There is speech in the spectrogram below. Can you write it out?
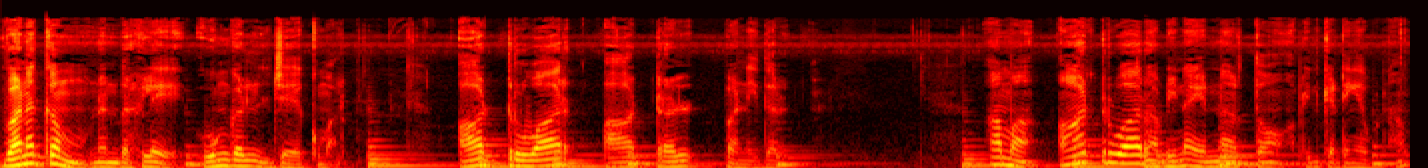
வணக்கம் நண்பர்களே உங்கள் ஜெயக்குமார். ஆற்றுவார் ஆற்றல் பணிதல். ஆமாம் ஆற்றுவார் அப்படின்னா என்ன அர்த்தம் அப்படின்னு கேட்டிங்க அப்படின்னா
